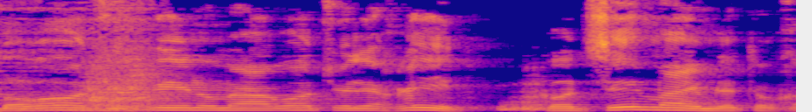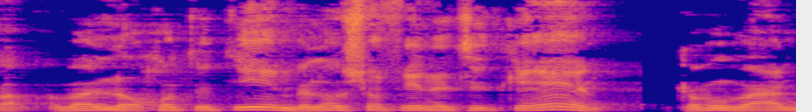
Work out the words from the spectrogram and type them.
בורות שפין ומערות של יחיד, קודשים מים לתוכם, אבל לא חוטטים ולא שופין את צדקיהם. כמובן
